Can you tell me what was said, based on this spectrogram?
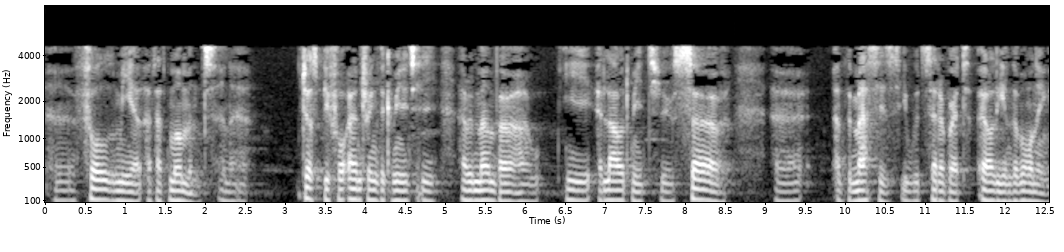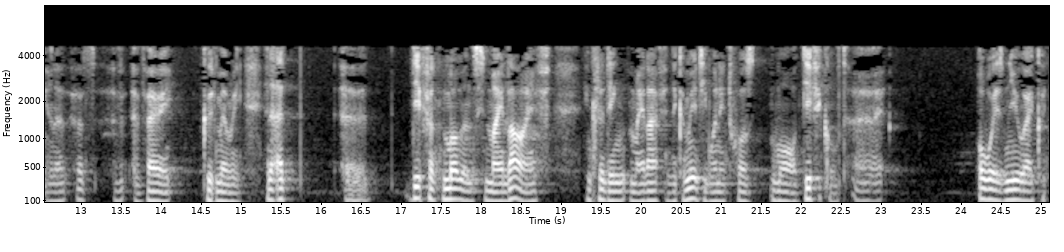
uh, followed me at, at, that moment. And uh, just before entering the community, I remember uh, he allowed me to serve uh, at the masses he would celebrate early in the morning, and that's a, a very good memory. And at uh, different moments in my life, including my life in the community when it was more difficult, I always knew I could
